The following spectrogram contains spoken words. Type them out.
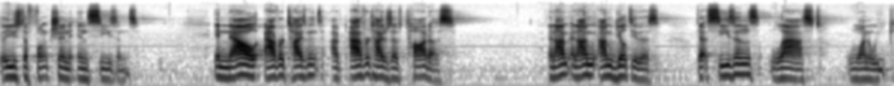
They used to function in seasons. And now advertisements, advertisers have taught us, and I'm, and I'm, I'm guilty of this, that seasons last one week.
